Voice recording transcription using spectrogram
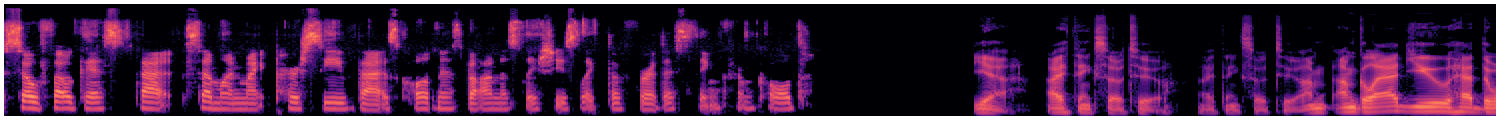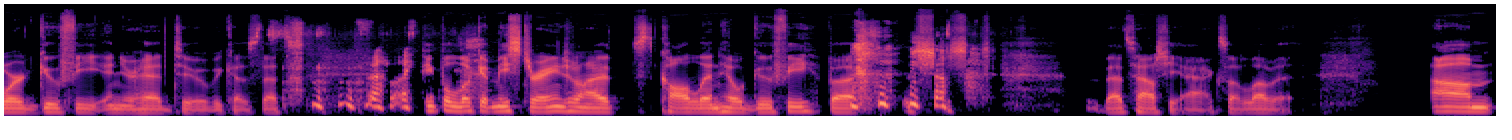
so focused that someone might perceive that as coldness, but honestly, she's like the furthest thing from cold. Yeah, I think so too. I think so too. I'm I'm glad you had the word goofy in your head too, because that's Totally. people look at me strange when I call Lynn Hill goofy, but she's- that's how she acts. I love it. Um,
